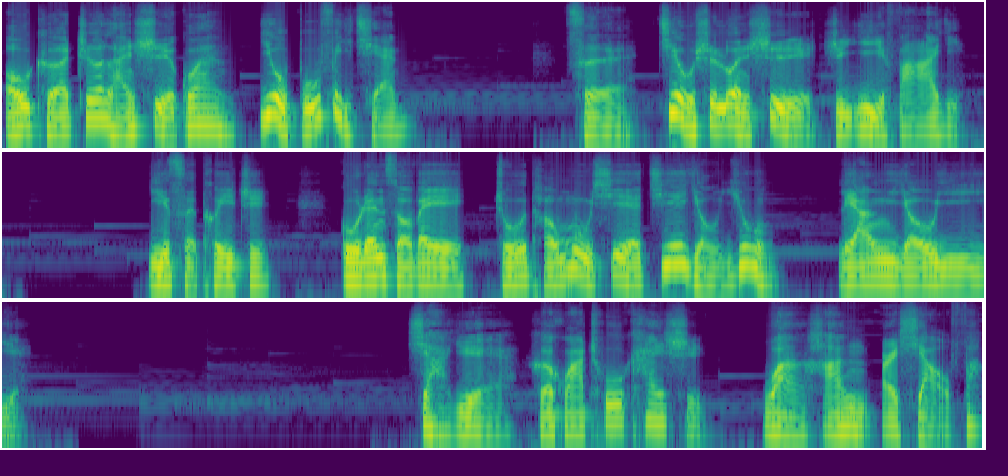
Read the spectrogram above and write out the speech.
偶可遮拦视观，又不费钱。此。”就事论事之一法也。以此推之，古人所谓“竹头木屑皆有用”，良有矣也。夏月荷花初开时，晚寒而小放。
